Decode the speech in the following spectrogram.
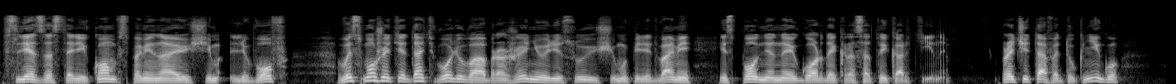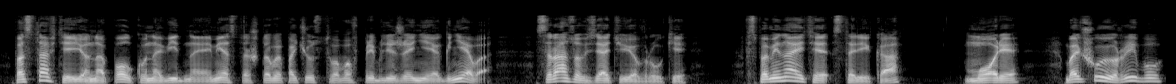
Вслед за стариком, вспоминающим львов, вы сможете дать волю воображению, рисующему перед вами исполненные гордой красоты картины. Прочитав эту книгу, Поставьте ее на полку на видное место, чтобы, почувствовав приближение гнева, сразу взять ее в руки. Вспоминайте старика, море, большую рыбу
